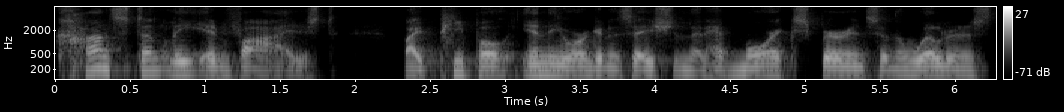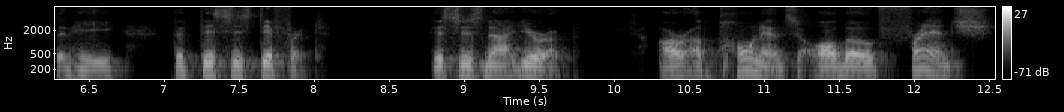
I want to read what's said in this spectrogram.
constantly advised by people in the organization that have more experience in the wilderness than he that this is different. This is not Europe. Our opponents, although French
